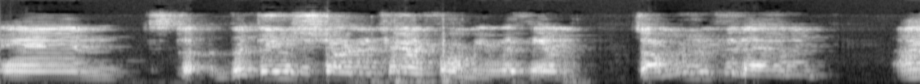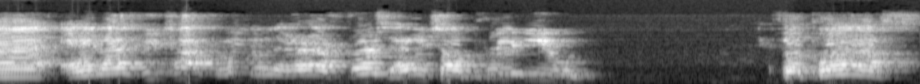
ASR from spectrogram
and st- the things are starting to turn for me with him. So I'm rooting for them. Uh, and as we talked about in our first NHL preview for the playoffs,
